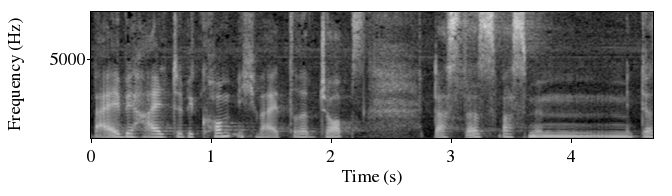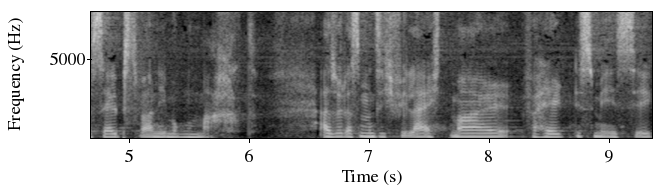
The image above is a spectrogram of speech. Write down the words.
beibehalte, bekomme ich weitere Jobs, dass das was mit der Selbstwahrnehmung macht. Also, dass man sich vielleicht mal verhältnismäßig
